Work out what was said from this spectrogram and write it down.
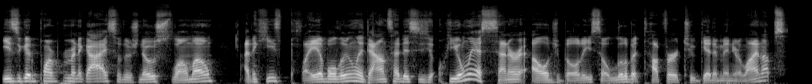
He's a good point per minute guy, so there's no slow mo. I think he's playable. The only downside is he only has center eligibility, so a little bit tougher to get him in your lineups.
